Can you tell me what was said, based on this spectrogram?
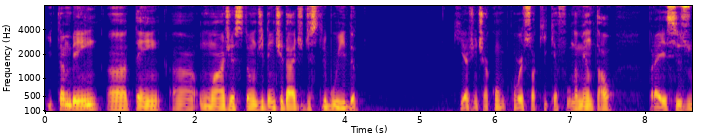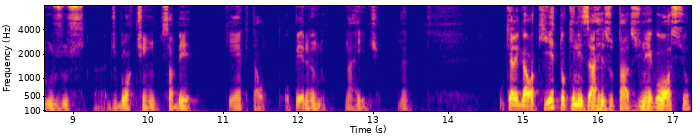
E também uh, tem uh, uma gestão de identidade distribuída, que a gente já conversou aqui, que é fundamental para esses usos de blockchain, saber quem é que está operando na rede. Né? O que é legal aqui é tokenizar resultados de negócio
